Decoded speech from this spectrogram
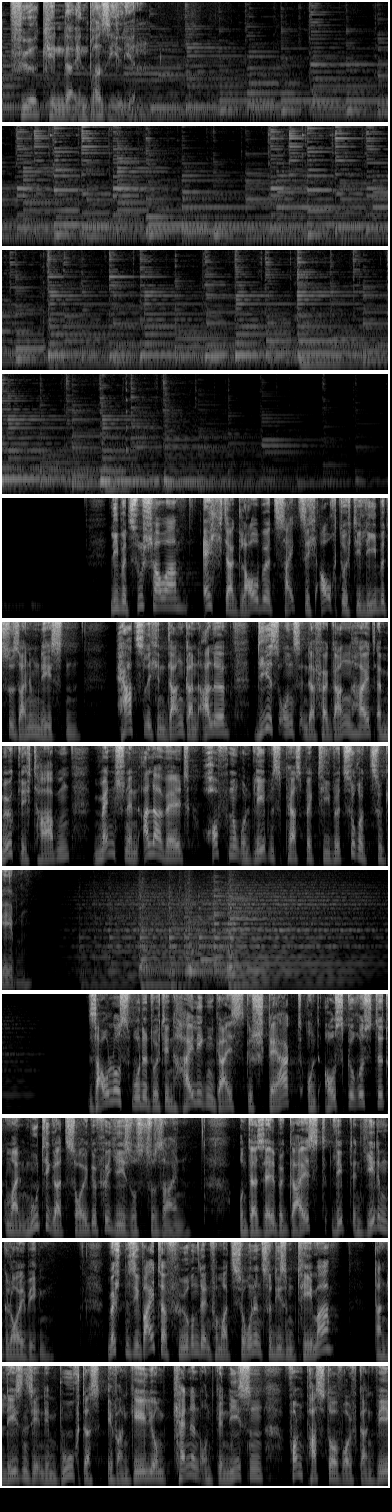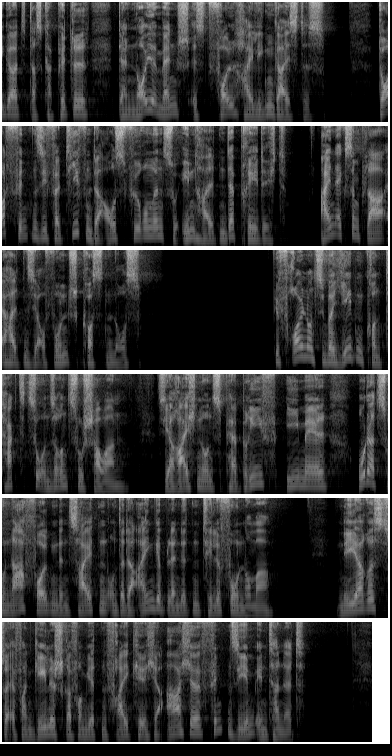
für Kinder in Brasilien. Liebe Zuschauer, echter Glaube zeigt sich auch durch die Liebe zu seinem Nächsten. Herzlichen Dank an alle, die es uns in der Vergangenheit ermöglicht haben, Menschen in aller Welt Hoffnung und Lebensperspektive zurückzugeben. Saulus wurde durch den Heiligen Geist gestärkt und ausgerüstet, um ein mutiger Zeuge für Jesus zu sein. Und derselbe Geist lebt in jedem Gläubigen. Möchten Sie weiterführende Informationen zu diesem Thema? dann lesen Sie in dem Buch Das Evangelium Kennen und Genießen von Pastor Wolfgang Wegert das Kapitel Der neue Mensch ist voll Heiligen Geistes. Dort finden Sie vertiefende Ausführungen zu Inhalten der Predigt. Ein Exemplar erhalten Sie auf Wunsch kostenlos. Wir freuen uns über jeden Kontakt zu unseren Zuschauern. Sie erreichen uns per Brief, E-Mail oder zu nachfolgenden Zeiten unter der eingeblendeten Telefonnummer. Näheres zur evangelisch reformierten Freikirche Arche finden Sie im Internet.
